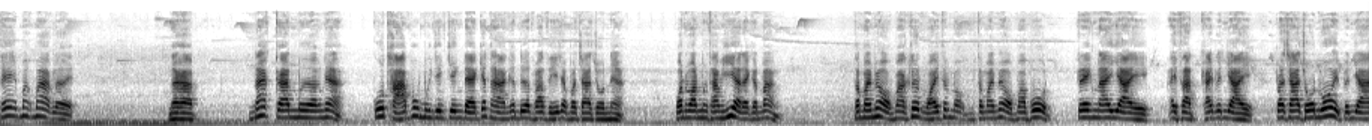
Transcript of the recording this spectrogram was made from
เทะมาก ๆเลยนะครับ นักการเมืองเนี่ย กูถามพวกมึงจริง ๆ แดกยัดหาเงินเดือนภาษีจากประชาชนเนี่ย วันๆมึงทำเฮียอะไรกันบ้างทำไมไม่ออกมาเคลื่อนไหวทำไมทำไมไม่ออกมาพูด เกรงนายใหญ่ ไอสัตว์ใครเป็นใหญ่ ประชาชนโว้ยเป็นใหญ่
